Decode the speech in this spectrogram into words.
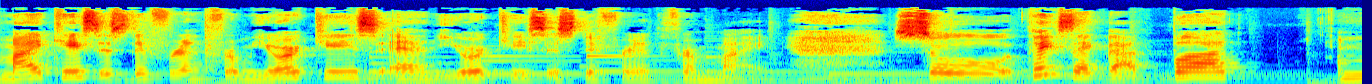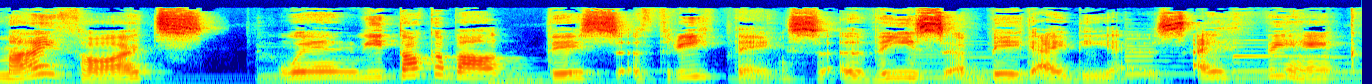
my case is different from your case, and your case is different from mine. So, things like that. But my thoughts when we talk about these three things, these big ideas, I think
